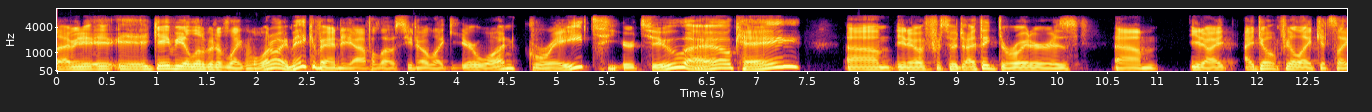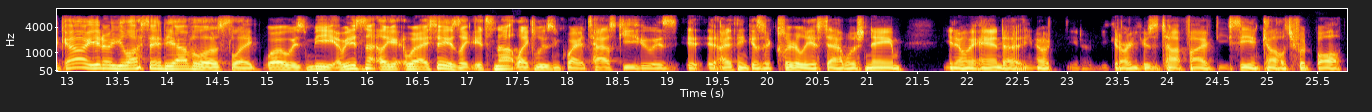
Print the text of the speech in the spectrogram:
I mean, it, it gave me a little bit of like, well, what do I make of Andy Avalos? You know, like year one, great. Year two, uh, okay. Um, you know, for, so I think DeRuyter is, um, you know, I, I don't feel like it's like, oh, you know, you lost Andy Avalos, like, woe is me. I mean, it's not like what I say is like, it's not like losing Kwiatkowski, who is, I think, is a clearly established name, you know, and uh, you know, you know, you could argue is a top five DC in college football.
